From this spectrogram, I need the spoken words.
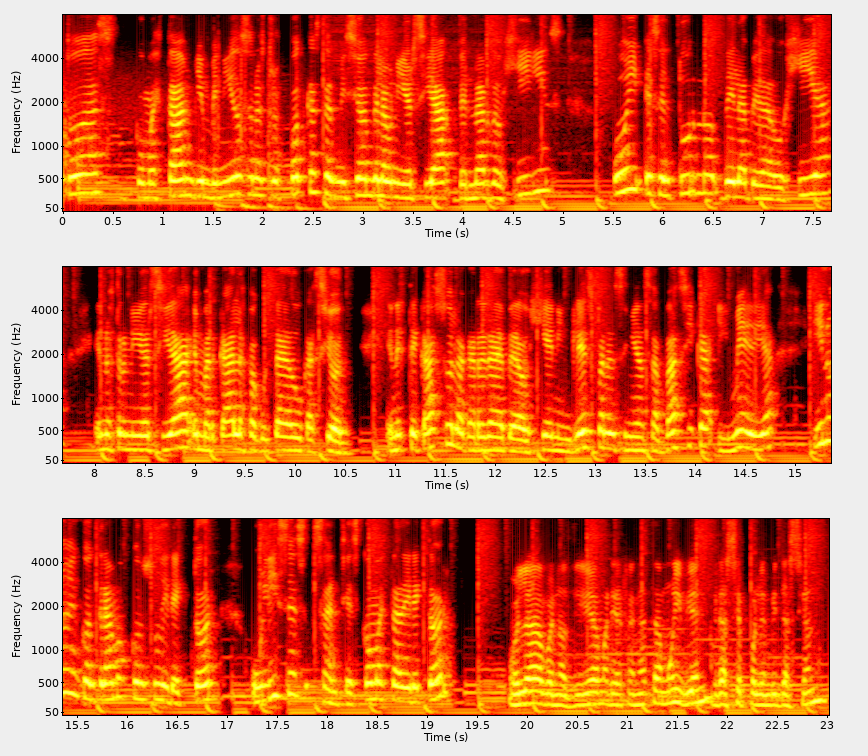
a todas, ¿cómo están? Bienvenidos a nuestros podcast de admisión de la Universidad Bernardo Higgins. Hoy es el turno de la pedagogía en nuestra universidad enmarcada en la Facultad de Educación. En este caso, la carrera de Pedagogía en Inglés para enseñanza básica y media. Y nos encontramos con su director, Ulises Sánchez. ¿Cómo está, director? Hola, buenos días, María Renata. Muy bien, gracias por la invitación.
